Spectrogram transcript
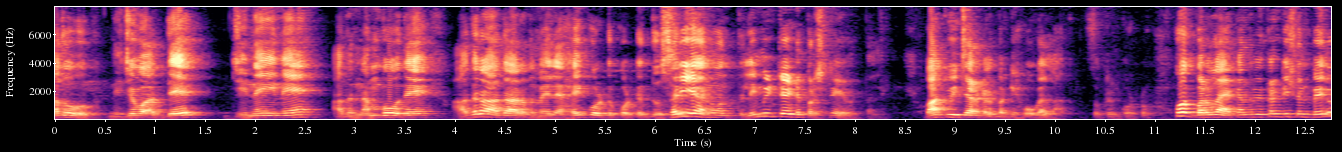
ಅದು ನಿಜವಾದ್ದೇ, ಜಿನೈನೇ ಅದನ್ನು ನಂಬೋದೇ ಅದರ ಆಧಾರದ ಮೇಲೆ ಹೈಕೋರ್ಟ್ ಕೊಟ್ಟಿದ್ದು ಸರಿ ಅನ್ನುವಂಥ ಲಿಮಿಟೆಡ್ ಪ್ರಶ್ನೆ ಇರುತ್ತಲ್ಲಿ ಬಾಕಿ ವಿಚಾರಗಳ ಬಗ್ಗೆ ಹೋಗಲ್ಲ ಸುಪ್ರೀಂ ಕೋರ್ಟು. ಹೋಗಿ ಬರಲ್ಲ, ಯಾಕಂದರೆ ಕಂಡೀಷನ್ ಬೇಲು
